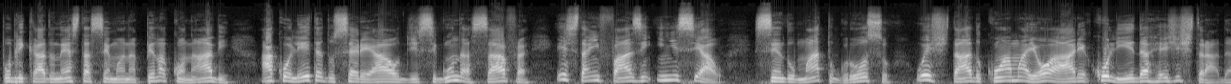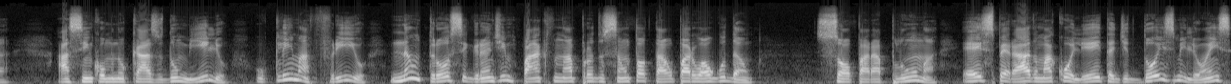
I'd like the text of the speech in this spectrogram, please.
publicado nesta semana pela Conab, a colheita do cereal de segunda safra está em fase inicial, sendo Mato Grosso o estado com a maior área colhida registrada. Assim como no caso do milho, o clima frio não trouxe grande impacto na produção total para o algodão. Só para a pluma é esperada uma colheita de 2 milhões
